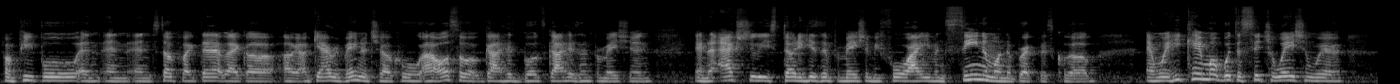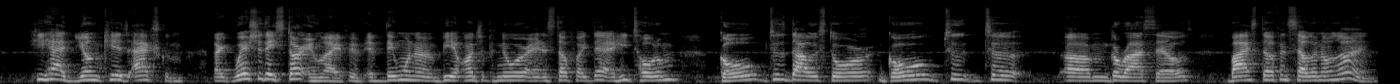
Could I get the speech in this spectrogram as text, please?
from people and, and, and stuff like that, like uh, uh, Gary Vaynerchuk, who I also got his books, got his information, and I actually studied his information before I even seen him on the Breakfast Club. And when he came up with the situation where he had young kids ask him, like, where should they start in life if, if they want to be an entrepreneur and stuff like that, he told them, go to the dollar store, go to, to um, garage sales, buy stuff and sell it online.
